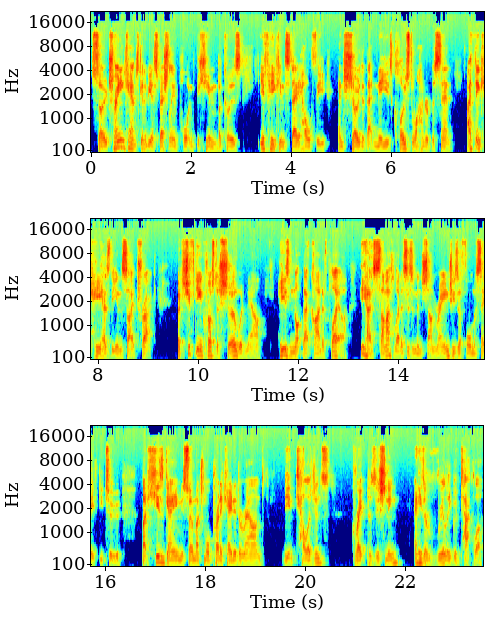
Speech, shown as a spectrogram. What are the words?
So training camp is going to be especially important for him because if he can stay healthy and show that that knee is close to 100%, I think he has the inside track. But shifting across to Sherwood now, he's not that kind of player. He has some athleticism and some range. He's a former safety too, but his game is so much more predicated around the intelligence, great positioning, and he's a really good tackler.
